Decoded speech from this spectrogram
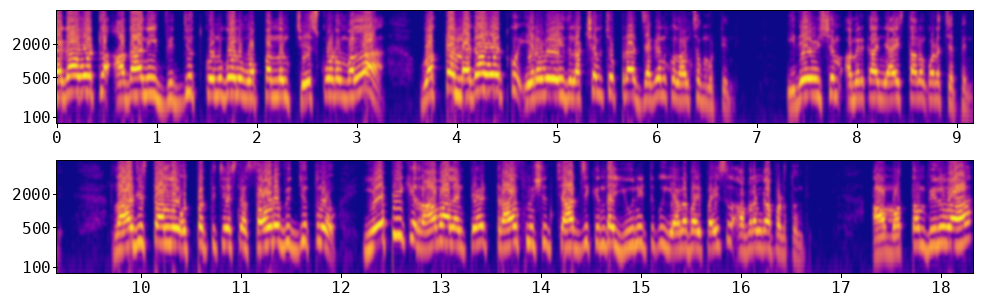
మెగావాట్ల అదానీ విద్యుత్ కొనుగోలు ఒప్పందం చేసుకోవడం వల్ల ఒక్క మెగావాట్కు ఇరవై ఐదు లక్షల చొప్పున జగన్కు లంచం ముట్టింది. ఇదే విషయం అమెరికా న్యాయస్థానం కూడా చెప్పింది. రాజస్థాన్లో ఉత్పత్తి చేసిన సౌర విద్యుత్ను ఏపీకి రావాలంటే ట్రాన్స్మిషన్ ఛార్జీ కింద యూనిట్కు ఎనభై పైసలు అదనంగా పడుతుంది. ఆ మొత్తం విలువ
